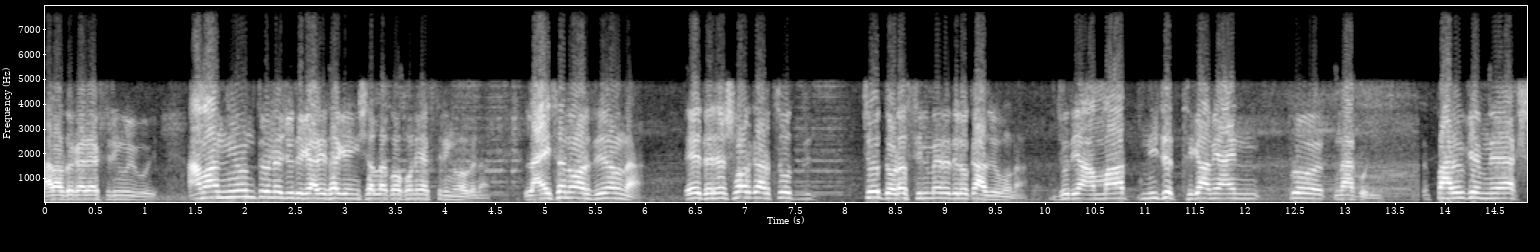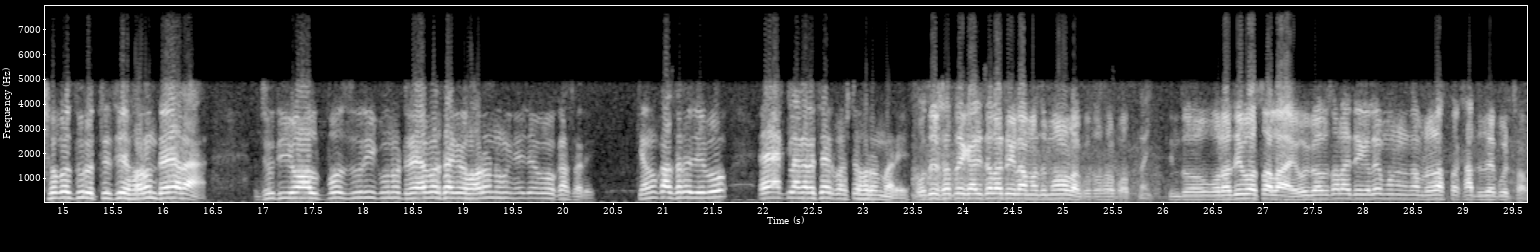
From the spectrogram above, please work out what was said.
আল্লাহ তো গাড়ি অ্যাক্সিডেন্ট হইবই। আমার নিয়ন্ত্রণে যদি গাড়ি থাকে, ইনশাল্লাহ কখনোই অ্যাক্সিডেন্ট হবে না। লাইসেন্স অরিজিনাল না। এই দেশের সরকার চোদ্দটা সিল মেরে দিলেও কাজ হব না। যদি আমার নিজের থেকে আমি আইন প্রয়োগ না করি। পারুক এমনি একশো গজ দূরত্বে যে হরন দেয় না যদি অল্প যদি কোনো ড্রাইভার থাকে হরন হইনে যাব কাছারে। কেন কাছারে যাব? এক লাগারে চার পাঁচটা হরন মারে। ওদের সাথে গাড়ি চালাতে গেলে আমাদের মরা লাগবে তাছাড়া পথ নাই। কিন্তু ওরা যেভাবে চালায় ওইভাবে চালাইতে গেলে মনে হয় আমরা রাস্তা খাদ্য যায় পড়তাম।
